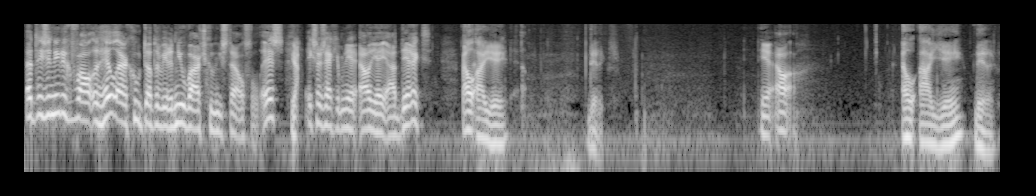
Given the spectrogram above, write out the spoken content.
het is in ieder geval heel erg goed dat er weer een nieuw waarschuwingsstelsel is. Ja. Ik zou zeggen, meneer L.J.A. Dirks. L-A-J. Dirks. Heer L. L-A-J. Dirks.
